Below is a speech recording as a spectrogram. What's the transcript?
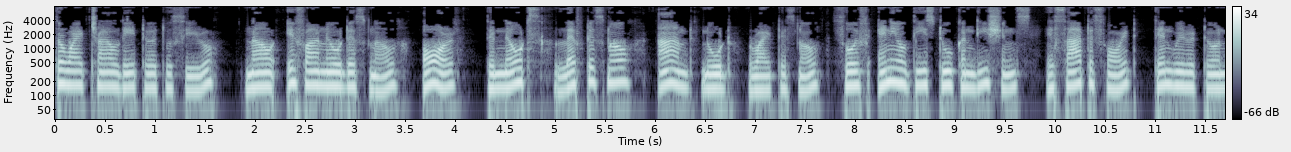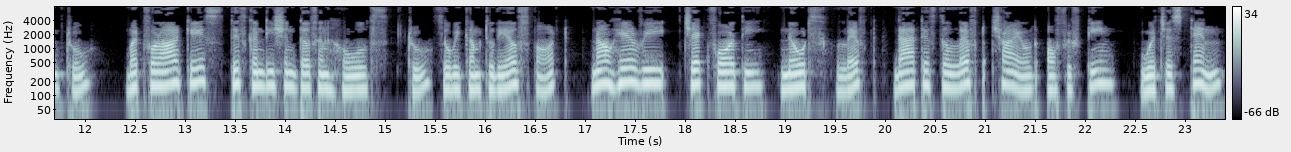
the right child data to 0. Now if our node is null or the node's left is null and node right is null. So if any of these two conditions is satisfied, then we return true. But for our case, this condition doesn't hold true. So we come to the else part. Now here we check for the node's left. That is the left child of 15, which is 10.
